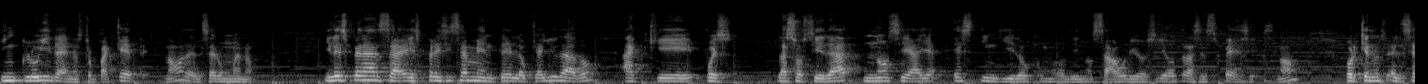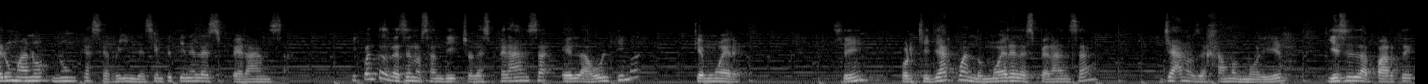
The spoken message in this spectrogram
incluida en nuestro paquete ¿no? del ser humano. Y la esperanza es precisamente lo que ha ayudado a que pues, la sociedad no se haya extinguido como los dinosaurios y otras especies, ¿no? Porque el ser humano nunca se rinde, siempre tiene la esperanza. ¿Y cuántas veces nos han dicho, la esperanza es la última que muere? ¿Sí? porque ya cuando muere la esperanza, ya nos dejamos morir y esa es la parte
